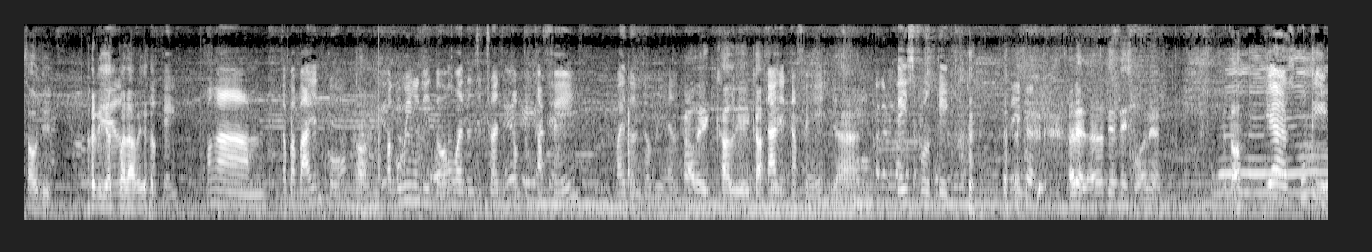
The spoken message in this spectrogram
Saudi? Riyadh pala, Riyadh. Okay. Mga um, kababayan ko, Ah, pag uwi nyo dito, why don't you try to come to cafe by Don Gabriel? Cali, Cali Cafe. Cali Cafe. Yan. Tasteful cake. Alin, ano tinataste mo? Ano yan? Ito? Yes, cookie.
